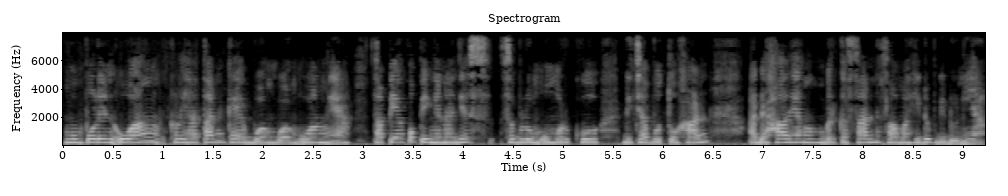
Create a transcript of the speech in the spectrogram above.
ngumpulin uang kelihatan kayak buang-buang uang ya. Tapi aku pingin aja se- sebelum umurku dicabut Tuhan ada hal yang berkesan selama hidup di dunia.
